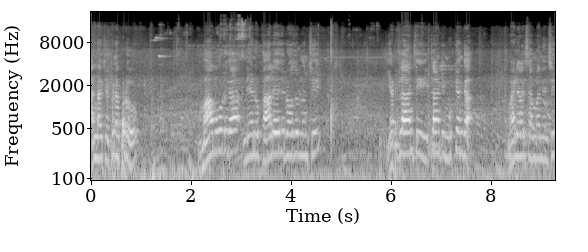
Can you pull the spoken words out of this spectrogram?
అని నాకు చెప్పినప్పుడు మామూలుగా నేను కాలేజీ రోజుల నుంచి ఎట్లాంటి ఇట్లాంటి ముఖ్యంగా మహిళలకు సంబంధించి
